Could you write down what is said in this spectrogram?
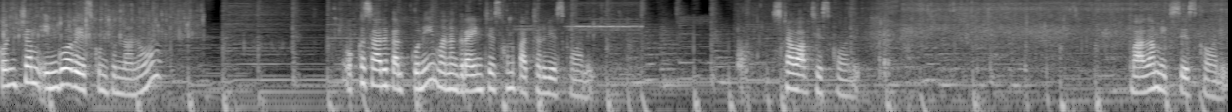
కొంచెం ఇంగువ వేసుకుంటున్నాను. ఒక్కసారి కలుపుకొని మనం గ్రైండ్ చేసుకొని పచ్చడి వేసుకోవాలి. స్టవ్ ఆఫ్ చేసుకోవాలి. బాగా మిక్స్ చేసుకోవాలి.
